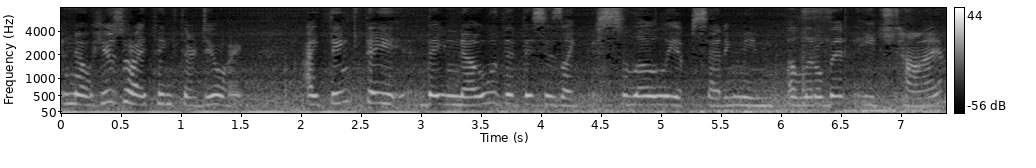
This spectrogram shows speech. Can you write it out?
no. Here's what I think they're doing. I think they they know that this is like slowly upsetting me a little bit each time,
